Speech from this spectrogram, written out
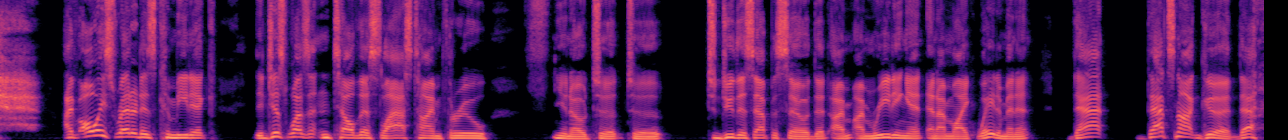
I've always read it as comedic. It just wasn't until this last time through, you know, to, to, to do this episode that I'm, I'm reading it and I'm like, wait a minute, that, that's not good. That,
